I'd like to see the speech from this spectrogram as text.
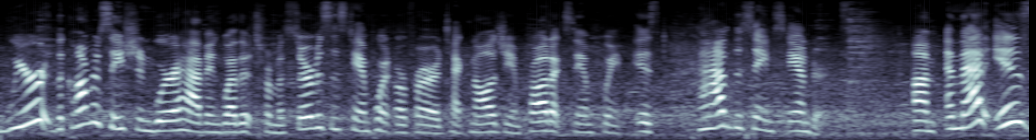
we're the conversation we're having, whether it's from a services standpoint or from a technology and product standpoint, is have the same standards. Um, and that is,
